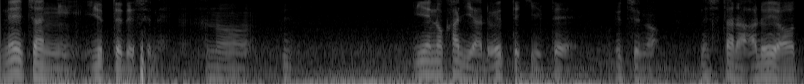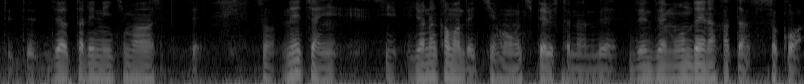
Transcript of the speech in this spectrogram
姉ちゃんに言ってですねあの家の鍵ある？って聞いてうちの。そしたらあるよって言ってじゃあ取りに行きますって言ってそう姉ちゃん夜中まで基本起きてる人なんで全然問題なかったんですそこは。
